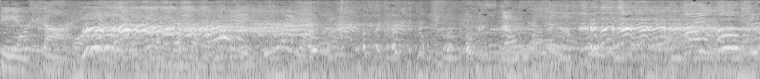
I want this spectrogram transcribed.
empty inside. I hope you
